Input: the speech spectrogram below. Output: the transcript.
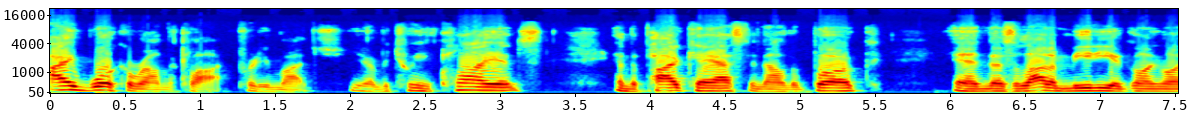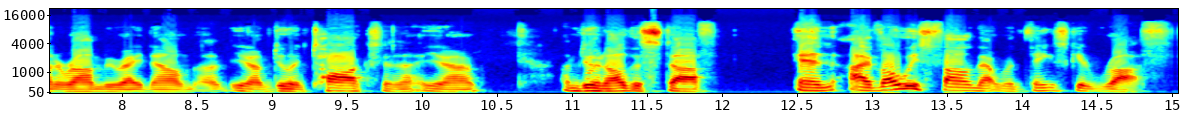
I work around the clock pretty much, you know, between clients and the podcast and now the book. And there's a lot of media going on around me right now. I'm, you know, I'm doing talks and, uh, you know, I'm doing all this stuff. And I've always found that when things get rough,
